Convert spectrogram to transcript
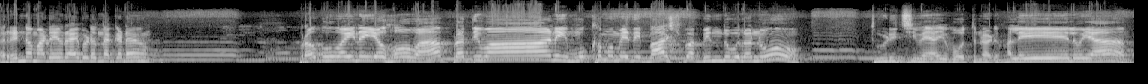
రెండో మాట ఏం రాయబడి ఉంది అక్కడ? ప్రభువైన యహోవా ప్రతివాని ముఖము మీద బాష్ప బిందువులను తుడిచివేయబోతున్నాడు. హలేలుయా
